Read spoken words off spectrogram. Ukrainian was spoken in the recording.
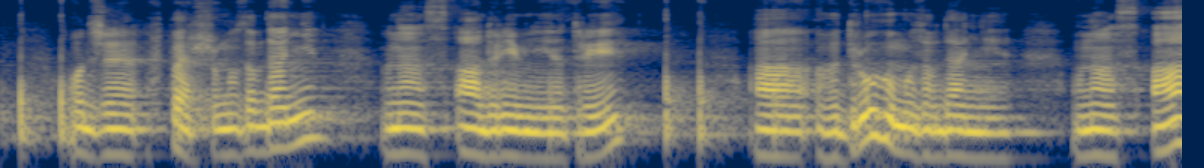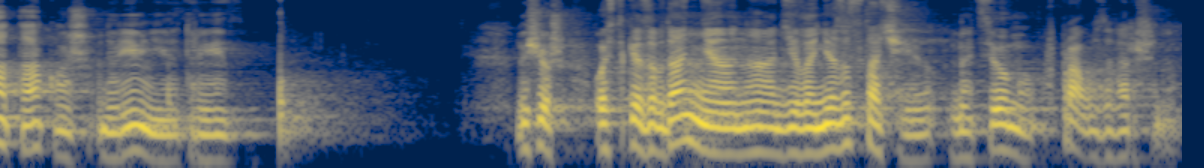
Отже, в першому завданні у нас А дорівнює 3, а в другому завданні у нас А також дорівнює 3. Ну що ж, ось таке завдання на ділення з остачею. На цьому вправу завершено.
